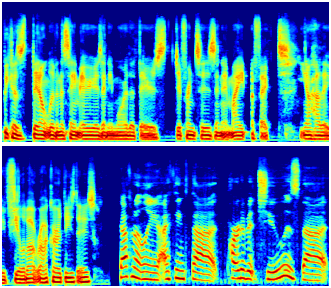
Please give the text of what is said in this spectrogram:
because they don't live in the same areas anymore that there's differences and it might affect you know how they feel about rock art these days? Definitely. I think that part of it too is that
